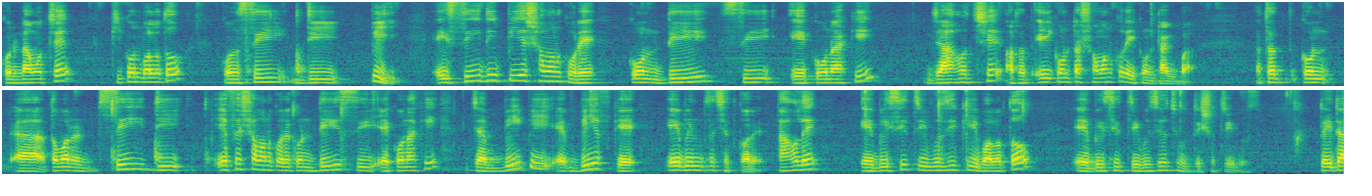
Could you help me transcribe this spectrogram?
কোণের নাম হচ্ছে কি কোণ বলো তো? কোণ সি ডি পি এই সিডিপি এর সমান করে কোণ ডি সি এ কোণ আঁকি, যা হচ্ছে, অর্থাৎ এই কোণটা সমান করে এই কোণটা আঁকবা। অর্থাৎ কোন তোমার সি ডি এফ এর সমান করে কোন ডি সি এ কোণ আঁকি, যা বিপি বিএফকে এ বিন্দুতে ছেদ করে। তাহলে এবিসি ত্রিভুজই কি বলতো? এবিসি ত্রিভুজই হচ্ছে উদ্দেশ্য ত্রিভুজ। তো এটা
